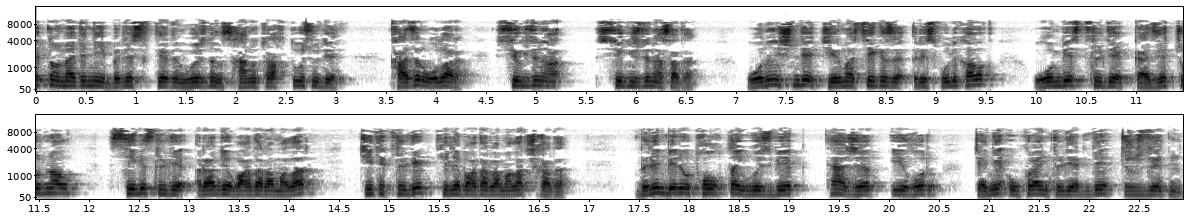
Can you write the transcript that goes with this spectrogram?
Этномәдени бірлестіктердің өзінің саны тұрақты өсуде. Қазір олар 800-ден асады. Оның ішінде 28-і республикалық 15 тілде газет журнал 8 тілде радио бағдарламалар 7 тілде телебағдарламалар шығады. Білім беру толықтай өзбек тәжік ұйғыр және украин тілдерінде жүргізілетін.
